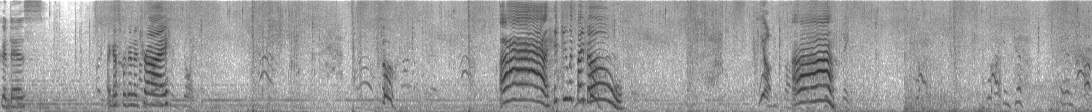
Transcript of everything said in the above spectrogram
goodness. I guess we're gonna try. Ah! Hit you with my bow! Ah! I can just stand up.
